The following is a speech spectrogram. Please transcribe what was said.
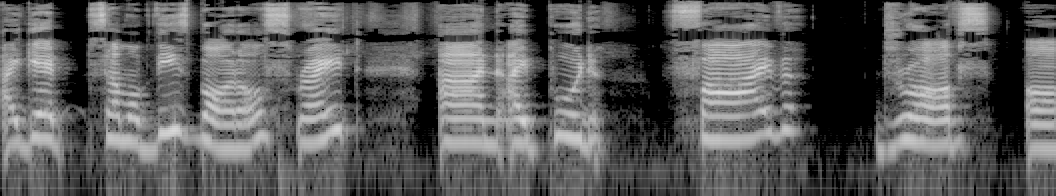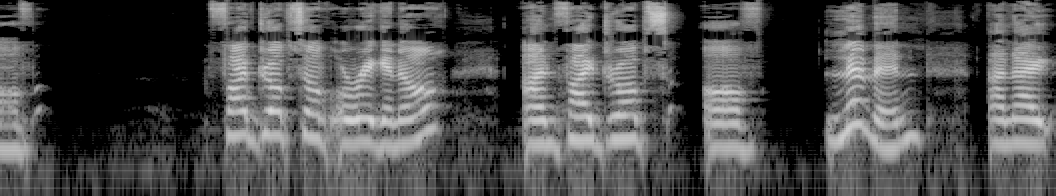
I get some of these bottles, right? And I put five drops of, five drops of oregano and five drops of lemon. And I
